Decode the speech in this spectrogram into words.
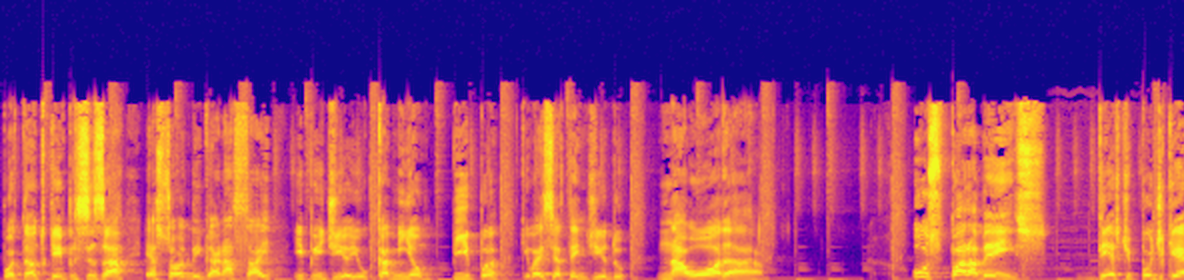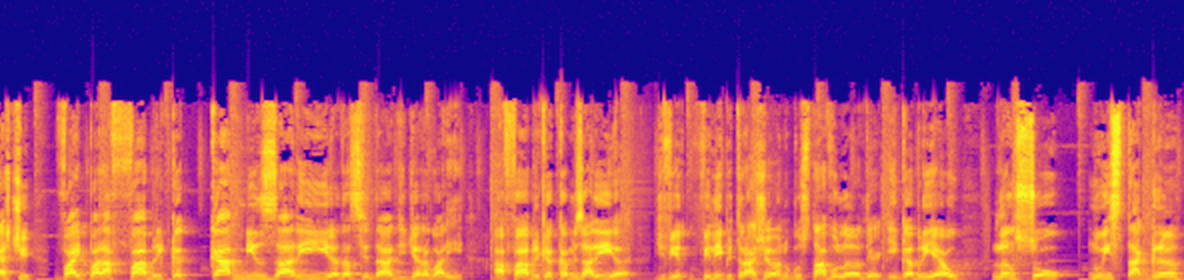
Portanto, quem precisar é só ligar na SAI e pedir aí o caminhão pipa que vai ser atendido na hora. Os parabéns deste podcast vai para a fábrica Camisaria da cidade de Araguari. A fábrica Camisaria de Felipe Trajano, Gustavo Lander e Gabriel lançou no Instagram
